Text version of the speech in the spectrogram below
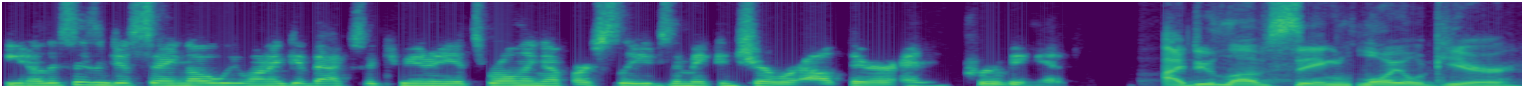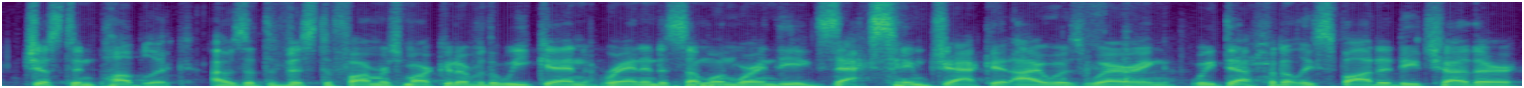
you know this isn't just saying oh we want to give back to the community it's rolling up our sleeves and making sure we're out there and proving it I do love seeing loyal gear just in public. I was at the Vista Farmers Market over the weekend, ran into someone mm-hmm. wearing the exact same jacket I was wearing. We definitely spotted each other.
